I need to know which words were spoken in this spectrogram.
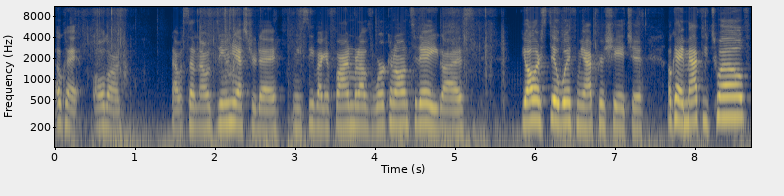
okay, hold on. That was something I was doing yesterday. Let me see if I can find what I was working on today, you guys. Y'all are still with me. I appreciate you. Okay, Matthew 12,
